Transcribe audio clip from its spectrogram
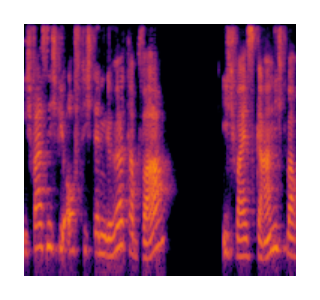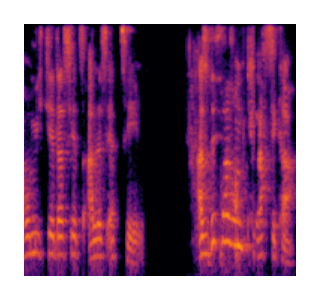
ich weiß nicht, wie oft ich denn gehört habe, war, ich weiß gar nicht, warum ich dir das jetzt alles erzähle. Also das war so ein Klassiker.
